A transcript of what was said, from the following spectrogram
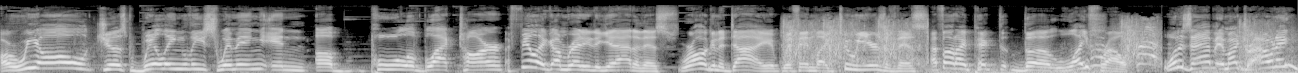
Are we all just willingly swimming in a pool of black tar? I feel like I'm ready to get out of this. We're all gonna die within like two years of this. I thought I picked the life route. What is happening? Am I drowning?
